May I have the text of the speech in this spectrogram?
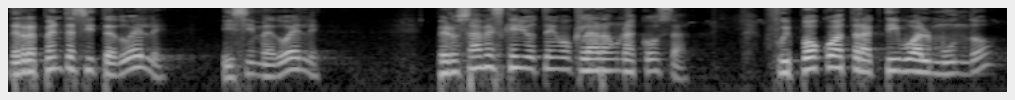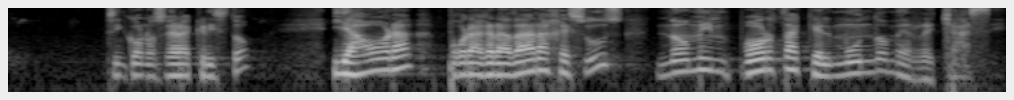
de repente sí te duele, y sí me duele. Pero sabes que yo tengo clara una cosa. Fui poco atractivo al mundo sin conocer a Cristo. Y ahora, por agradar a Jesús, no me importa que el mundo me rechace.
